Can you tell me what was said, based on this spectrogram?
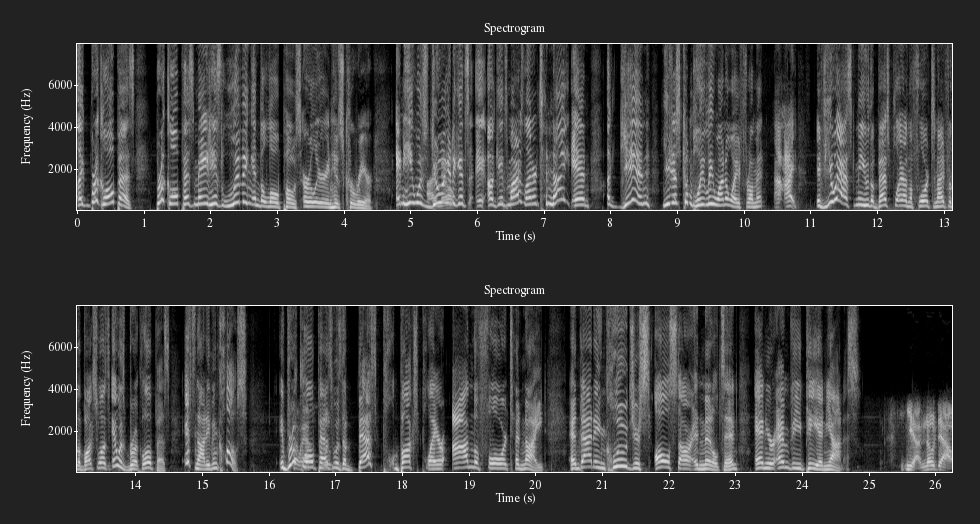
like Brook Lopez. Brook Lopez made his living in the low post earlier in his career, and he was doing it against eh, against Meyers Leonard tonight. And again, you just completely went away from it. I, I if you ask me who the best player on the floor tonight for the Bucks was, it was Brook Lopez. It's not even close. If Brook oh, Lopez was the best Bucks player on the floor tonight, and that includes your All Star in Middleton and your MVP in Giannis. Yeah, no doubt.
